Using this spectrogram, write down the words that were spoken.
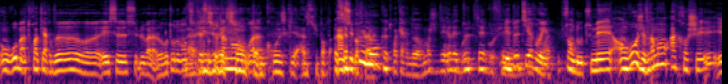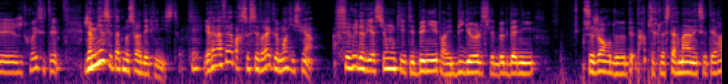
en gros, bah, trois quarts d'heure, euh, et ce, le, voilà, le retournement de situation totalement... Voilà. Tom Cruise qui est insupportable. Euh, c'est plus long que trois quarts d'heure. Moi, je dirais les deux tiers du film. Les deux tiers, oui, sans doute. Mais en gros, j'ai vraiment accroché, et j'ai trouvé que c'était... J'aime bien cette atmosphère décliniste. Il n'y a rien à faire, parce que c'est vrai que moi qui suis un féru d'aviation, qui a été baigné par les Beagles, les Bug Danny, ce genre de. par Pierre Clusterman, etc.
